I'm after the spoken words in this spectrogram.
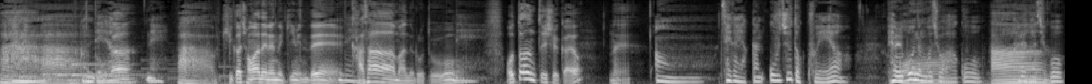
아 건데요. 뭔가 네. 와 귀가 정화되는 느낌인데 네. 가사만으로도 네. 어떤 뜻일까요? 네 어, 제가 약간 우주 덕후예요. 별 보는 어. 거 좋아하고. 아. 그래가지고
